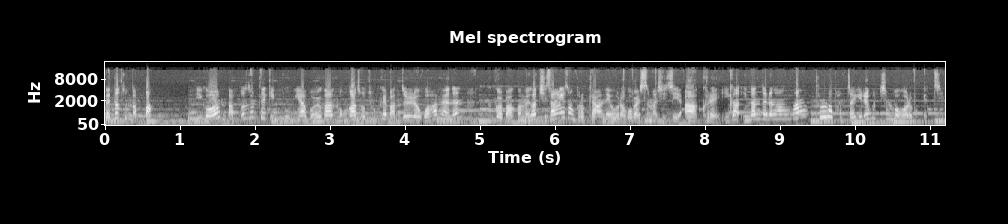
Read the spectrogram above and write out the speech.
메타톤 나빠? 이건 나쁜 선택이 무음이야. 뭔가 뭔가 더 좋게 만들려고 하면은 그걸 막으면서 지상에선 그렇게 안 해오라고 말씀하시지. 아 그래. 인간 인간들은 항상 풀로 반짝이를 붙인 버거를 먹겠지.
